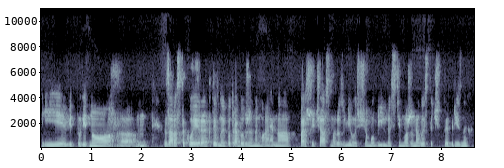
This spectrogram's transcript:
і відповідно ем, зараз такої реактивної потреби вже немає. На перший час ми розуміли, що мобільності може не вистачити в різних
